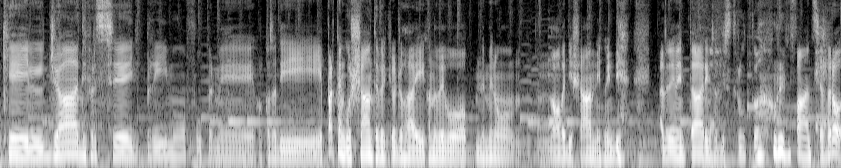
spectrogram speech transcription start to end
Che il- già di per sé il primo fu per me qualcosa di. a parte angosciante perché lo giocai quando avevo nemmeno 9-10 anni, quindi alle elementari mi sono distrutto un'infanzia. Però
